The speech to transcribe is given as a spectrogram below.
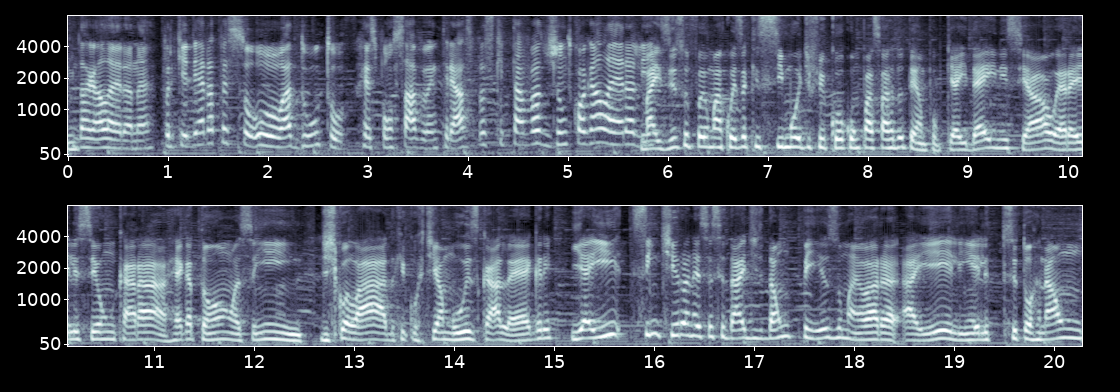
do- da galera, né? Porque ele era a pessoa, o adulto responsável, entre aspas, que tava junto com a galera ali. Mas isso foi uma coisa que se modificou com o passar do tempo, porque a ideia inicial era ele ser um cara reggaeton, assim, descolado, que curtia música alegre, e aí sentiram a necessidade de dar um peso maior a, a ele, em ele se tornar um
